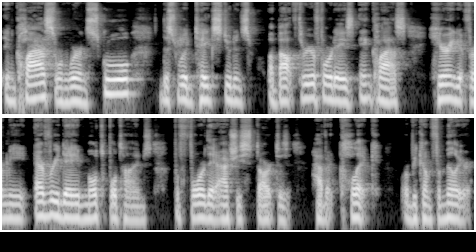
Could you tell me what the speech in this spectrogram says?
In class, when we're in school, this would take students about three or four days in class hearing it from me every day, multiple times before they actually start to have it click or become familiar.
